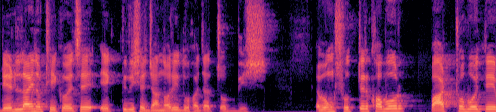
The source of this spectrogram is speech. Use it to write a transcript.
ডেডলাইনও ঠিক হয়েছে একত্রিশে জানুয়ারি দু হাজার চব্বিশ। এবং সূত্রের খবর, পাঠ্য বইতে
